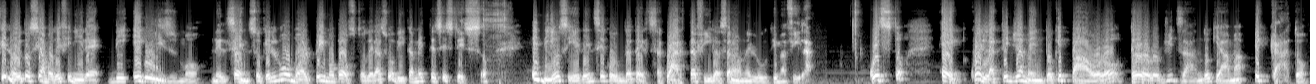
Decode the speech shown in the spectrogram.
che noi possiamo definire di egoismo, nel senso che l'uomo al primo posto della sua vita mette se stesso e Dio siede in seconda, terza, quarta fila, se non nell'ultima fila. Questo è quell'atteggiamento che Paolo, teologizzando, chiama peccato,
